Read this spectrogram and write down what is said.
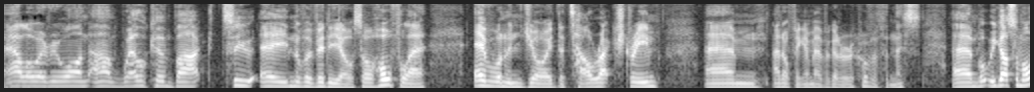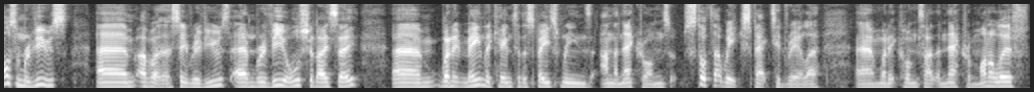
Hello everyone and welcome back to another video. So hopefully everyone enjoyed the Talrak stream. Um, I don't think I'm ever going to recover from this. Um, but we got some awesome reviews. Um, I say reviews, um, reveals, should I say, um, when it mainly came to the Space Marines and the Necrons. Stuff that we expected, really, um, when it comes to like, the Necron Monolith.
